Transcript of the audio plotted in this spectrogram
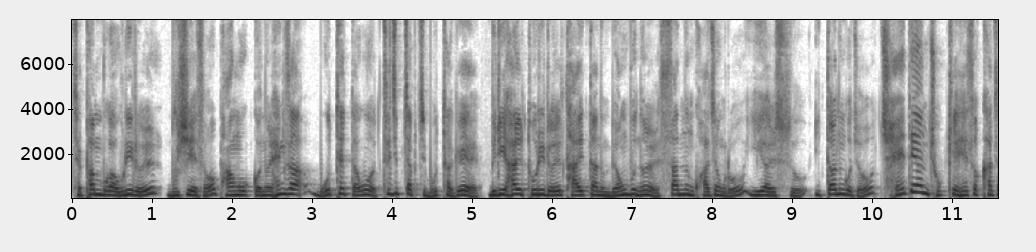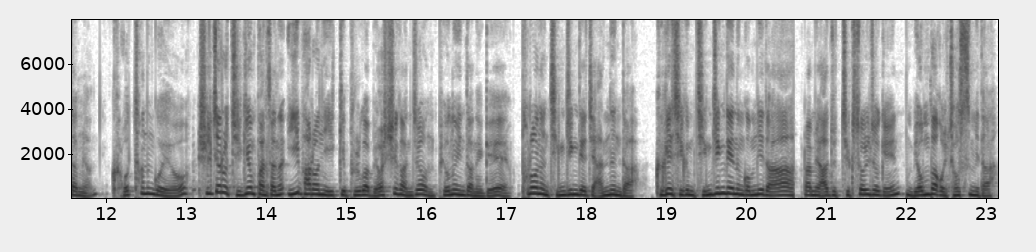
재판부가 우리를 무시해서 방어권을 행사 못했다고 트집 잡지 못하게 미리 할 도리를 다했다는 명분을 쌓는 과정으로 이해할 수 있다는 거죠. 최대한 좋게 해석하자면 그렇다는 거예요. 실제로 지기현 판사는 이 발언이 있기 불과 몇 시간 전 변호인단에게 프로는 징징대지 않는다. 그게 지금 징징대는 겁니다. 라며 아주 직설적인 면박을 줬습니다.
